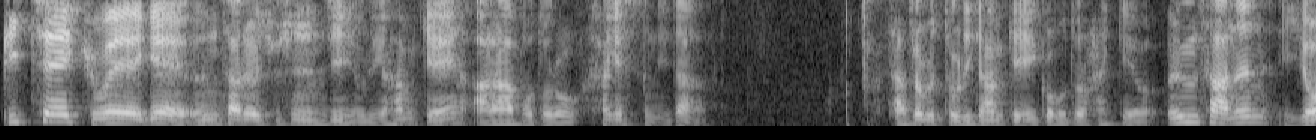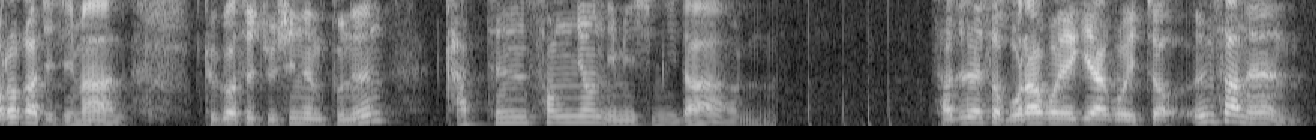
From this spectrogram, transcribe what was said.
빛의 교회에게 은사를 주시는지 우리가 함께 알아보도록 하겠습니다. 4절부터 우리가 함께 읽어보도록 할게요. 은사는 여러 가지지만 그것을 주시는 분은 같은 성령님이십니다. 4절에서 뭐라고 얘기하고 있죠? 은사는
